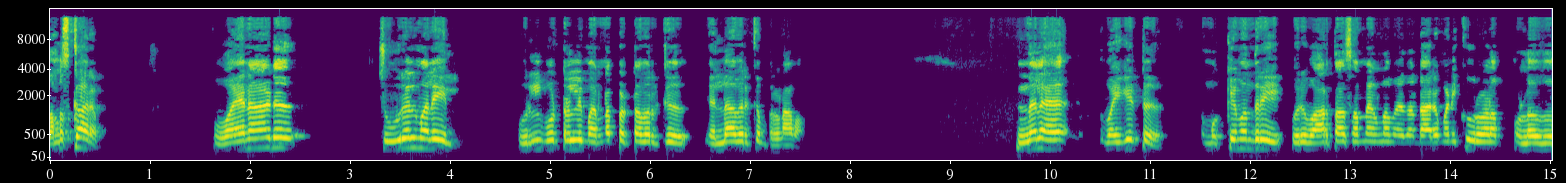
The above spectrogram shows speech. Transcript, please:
നമസ്കാരം. വയനാട് ചൂരൽമലയിൽ ഉരുൾപൊട്ടലിൽ മരണപ്പെട്ടവർക്ക് എല്ലാവർക്കും പ്രണാമം. ഇന്നലെ വൈകിട്ട് മുഖ്യമന്ത്രി ഒരു വാർത്താ സമ്മേളനം ഏതാണ്ട് അരമണിക്കൂറോളം ഉള്ളത്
